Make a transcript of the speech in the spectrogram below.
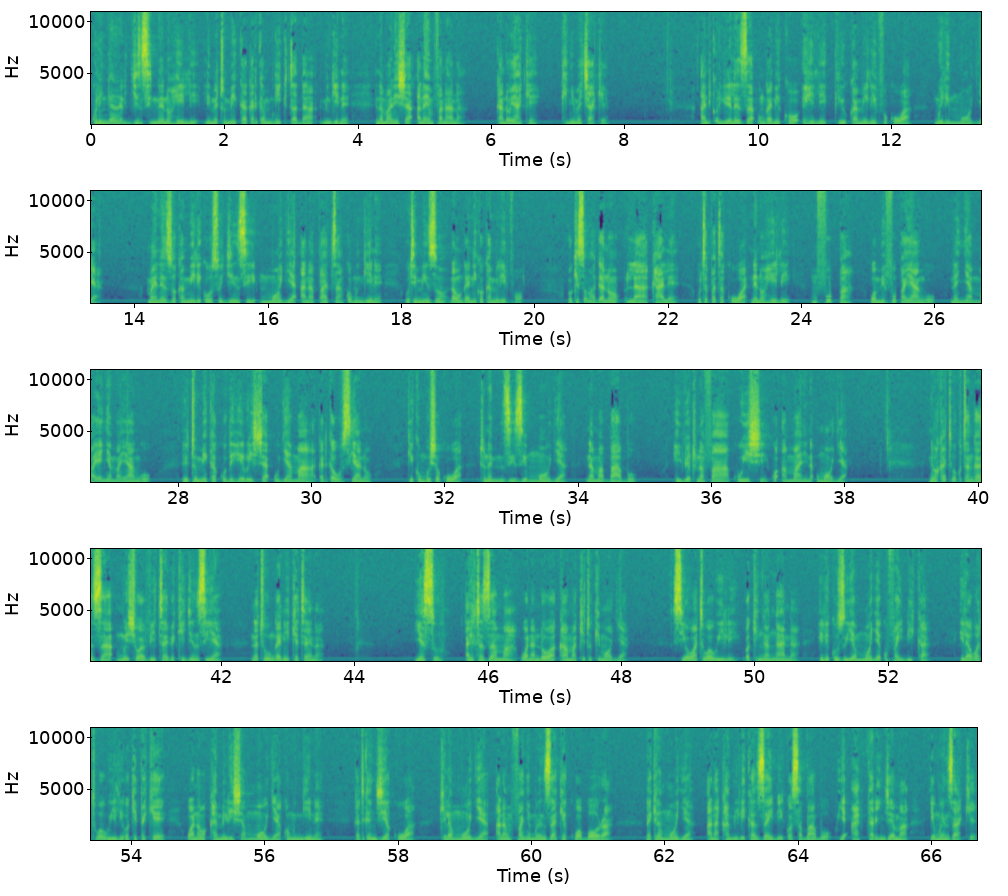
Kulingana na jinsi neno hili limetumika katika miktadha mingine linamaanisha anayemfanana kando yake kinyume chake andiko lilieleza unganiko hili kiukamilifu kuwa mwili mmoja. Maelezo kamili kuhusu jinsi mmoja anapata kwa mwingine utimizo na unganiko kamilifu. Ukisoma gano la kale utapata kuwa neno hili mfupa wa mifupa yangu na nyama ya nyama yangu lilitumika kudhihirisha ujamaa katika uhusiano. Kikumbusho kuwa tuna mzizi mmoja na mababu. Hivyo tunafaa kuishi kwa amani na umoja ni wakati wa kutangaza mwisho wa vita vya kijinsia na tuunganike tena. Yesu alitazama wanandoa kama kitu kimoja. Sio watu wawili waking'ang'ana ili kuzuia mmoja kufaidika ila watu wawili wa kipekee wanaokamilisha mmoja kwa mwingine katika njia kuwa kila mmoja anamfanya mwenzake kuwa bora na kila mmoja anakamilika zaidi kwa sababu ya athari njema ya mwenzake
